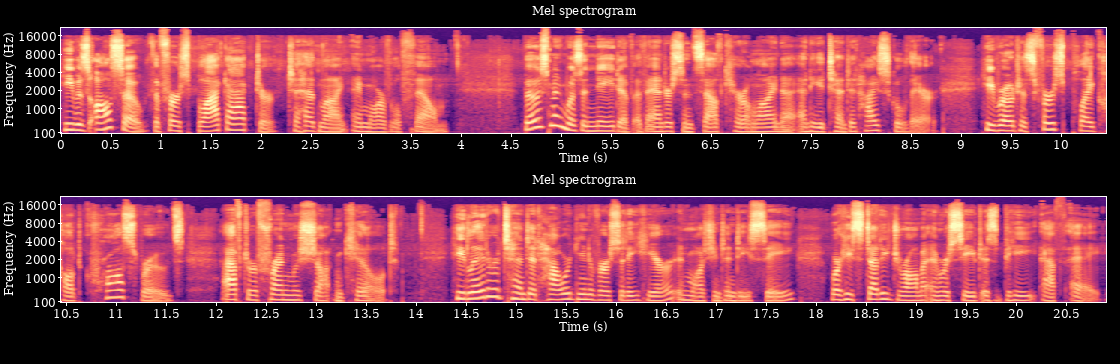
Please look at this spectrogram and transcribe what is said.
He was also the first black actor to headline a Marvel film. Boseman was a native of Anderson, South Carolina, and he attended high school there. He wrote his first play called Crossroads after a friend was shot and killed. He later attended Howard University here in Washington, D.C., where he studied drama and received his BFA.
